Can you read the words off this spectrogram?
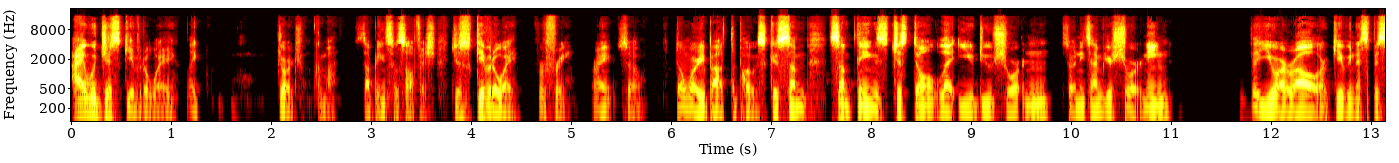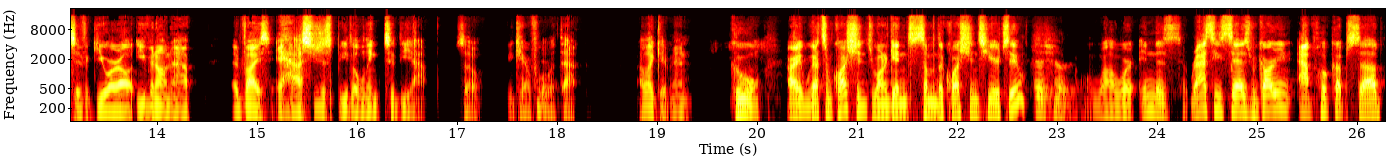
I would just give it away. Like, George, come on, stop being so selfish. Just give it away for free, right? So don't worry about the post because some some things just don't let you do shorten. So anytime you're shortening the URL or giving a specific URL, even on app advice, it has to just be the link to the app. So be careful Yeah. with that. I like it, man. Cool. All right, we got some questions. You want to get into some of the questions here too? Yeah, sure. While we're in this, Rassi says regarding app hookup sub,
